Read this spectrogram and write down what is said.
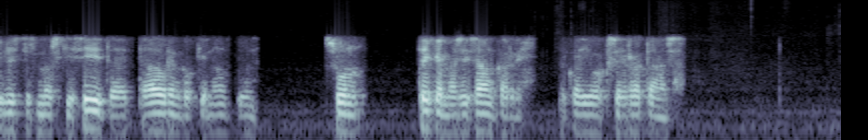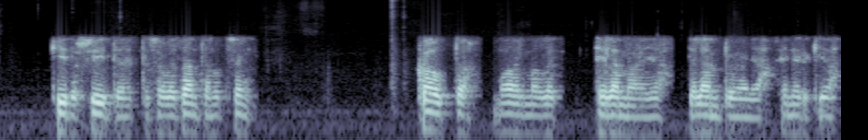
ylistys myöskin siitä, että aurinkokin on kuin sun tekemäsi sankari, joka juoksee ratansa. Kiitos siitä, että sä olet antanut sen kautta maailmalle elämää ja, ja lämpöä ja energiaa.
